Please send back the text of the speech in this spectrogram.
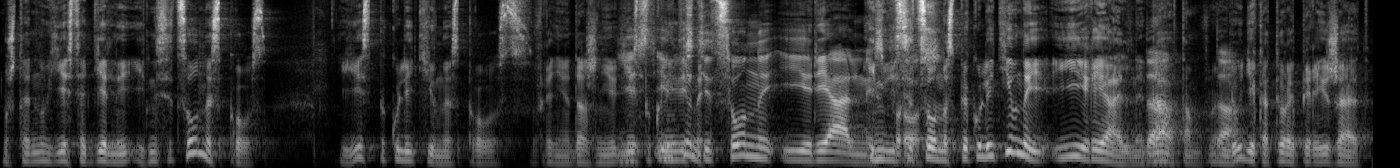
Потому что ну, есть отдельный инвестиционный спрос, есть спекулятивный спрос, вернее, даже не есть инвестиционный и реальный Инвестиционно-спекулятивный и реальный, да, да там да. люди, которые переезжают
